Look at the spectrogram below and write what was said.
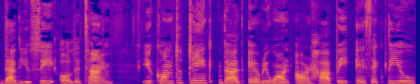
that you see all the time. You come to think that everyone are happy except you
